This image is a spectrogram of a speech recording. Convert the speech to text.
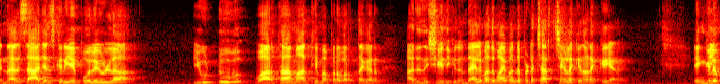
എന്നാൽ സാജൻസ്കറിയെ പോലെയുള്ള യൂട്യൂബ് വാർത്താ മാധ്യമ പ്രവർത്തകർ അത് നിഷേധിക്കുന്നു. എന്തായാലും അതുമായി ബന്ധപ്പെട്ട ചർച്ചകളൊക്കെ നടക്കുകയാണ്. എങ്കിലും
